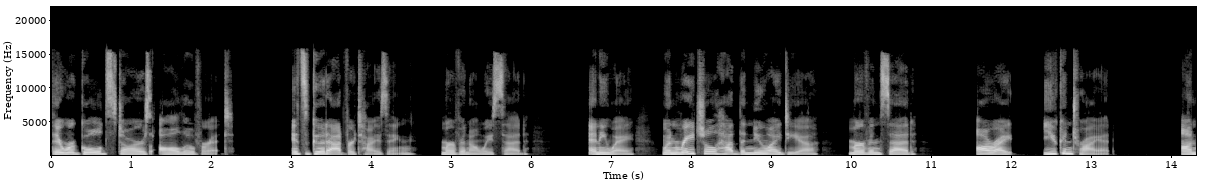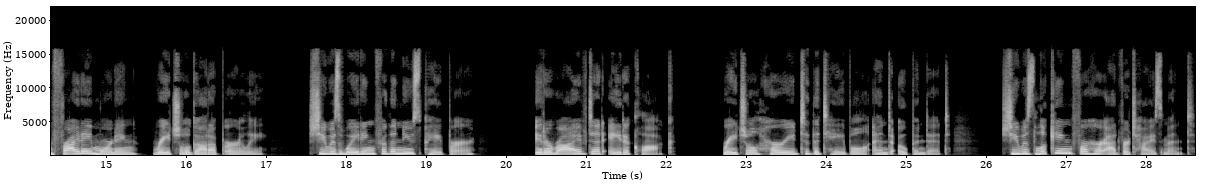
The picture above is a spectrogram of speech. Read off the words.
There were gold stars all over it. It's good advertising, Mervyn always said. Anyway, when Rachel had the new idea, Mervyn said, All right, you can try it. On Friday morning, Rachel got up early. She was waiting for the newspaper. It arrived at 8 o'clock. Rachel hurried to the table and opened it. She was looking for her advertisement.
